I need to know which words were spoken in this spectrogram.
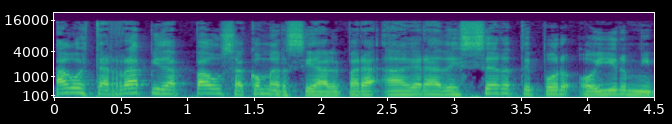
Hago esta rápida pausa comercial para agradecerte por oír mi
